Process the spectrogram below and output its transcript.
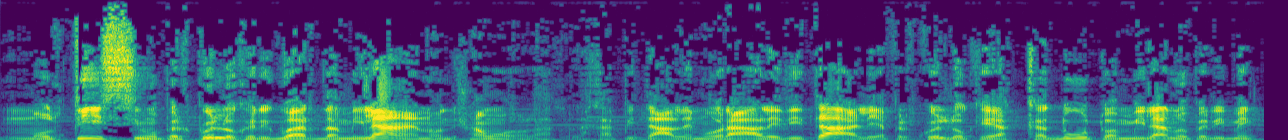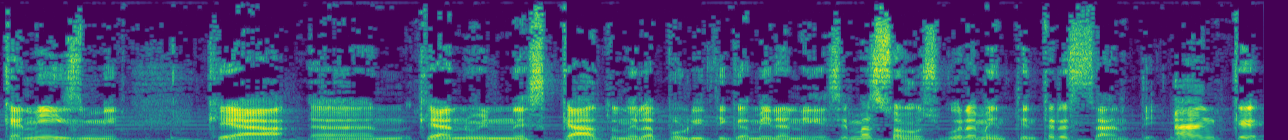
moltissimo per quello che riguarda Milano, diciamo la, la capitale morale d'Italia, per quello che è accaduto a Milano, per i meccanismi che, ha, ehm, che, hanno innescato nella politica milanese, ma sono sicuramente interessanti anche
